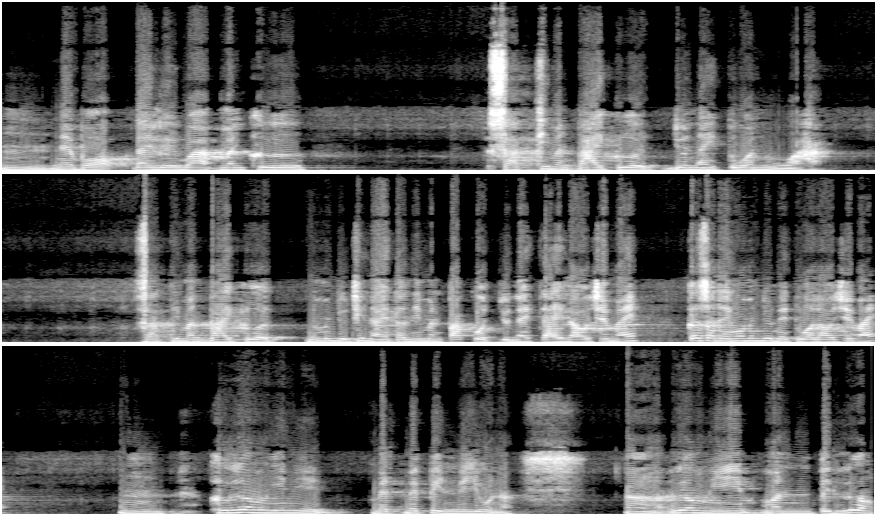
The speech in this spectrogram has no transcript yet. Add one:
อืมแม่บอกได้เลยว่ามันคือ สัตว์ที่มันตายเกิดอยู่ในตัวหนูอะค่ะ สัตว์ที่มันตายเกิด แล้วมันอยู่ที่ไหน ตอนนี้มันปรากฏอยู่ในใจเราใช่ไหม ก็แสดงว่ามันอยู่ในตัวเราใช่ไหมอืม คือเรื่องนี้นี่แม่แม่ปิ่นไม่อยู่นะ เรื่องนี้มันเป็นเรื่อง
